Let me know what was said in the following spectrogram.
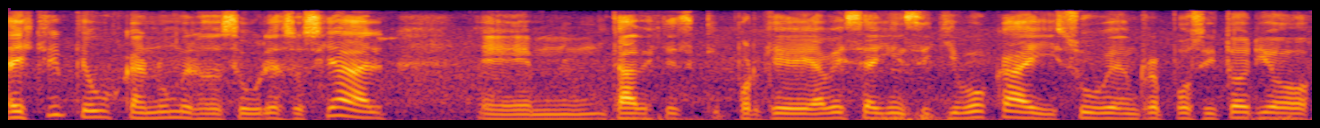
hay scripts que buscan números de seguridad social, que, porque a veces alguien se equivoca y sube un repositorio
